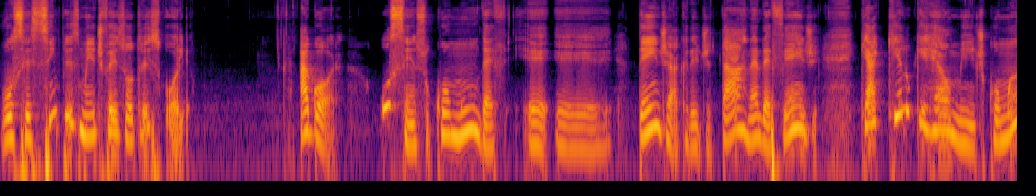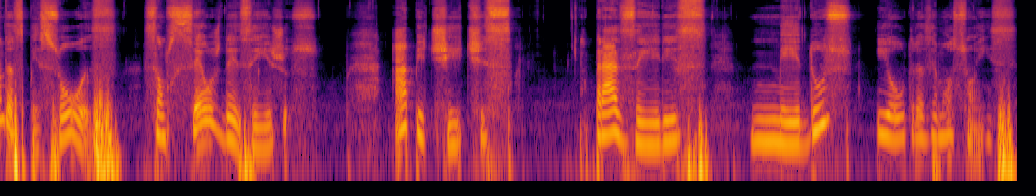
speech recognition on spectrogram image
Você simplesmente fez outra escolha. Agora, o senso comum def, é, é, tende a acreditar, né, defende, que aquilo que realmente comanda as pessoas são seus desejos, apetites, prazeres, medos e outras emoções.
